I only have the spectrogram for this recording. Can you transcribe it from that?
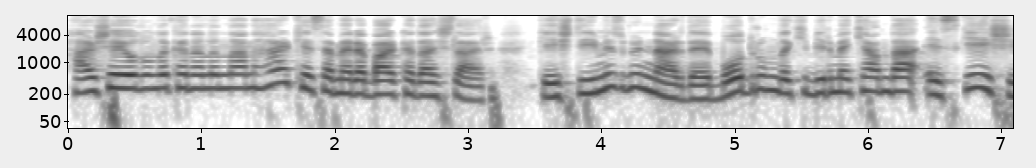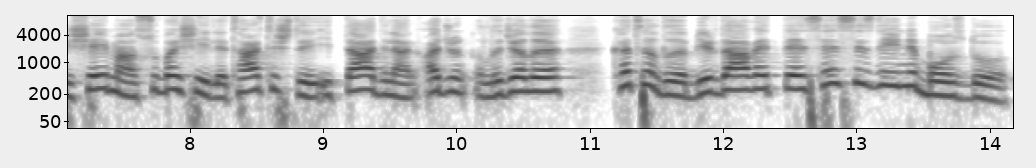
Her Şey Yolunda kanalından herkese merhaba arkadaşlar. Geçtiğimiz günlerde Bodrum'daki bir mekanda eski eşi Şeyma Subaşı ile tartıştığı iddia edilen Acun Ilıcalı, katıldığı bir davette sessizliğini bozdu.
